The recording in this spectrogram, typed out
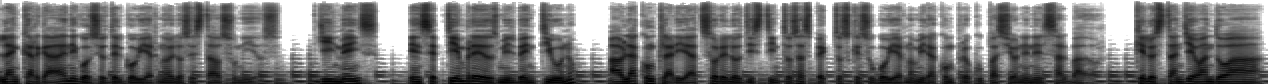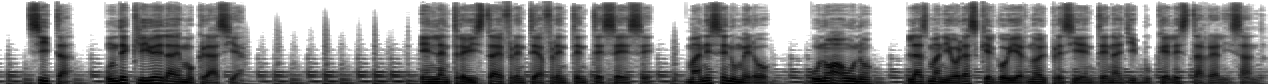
La encargada de negocios del gobierno de los Estados Unidos, Jean Mains, en septiembre de 2021, habla con claridad sobre los distintos aspectos que su gobierno mira con preocupación en El Salvador, que lo están llevando a, cita, un declive de la democracia. En la entrevista de frente a frente en TCS, Manes enumeró, uno a uno, las maniobras que el gobierno del presidente Nayib Bukele está realizando.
